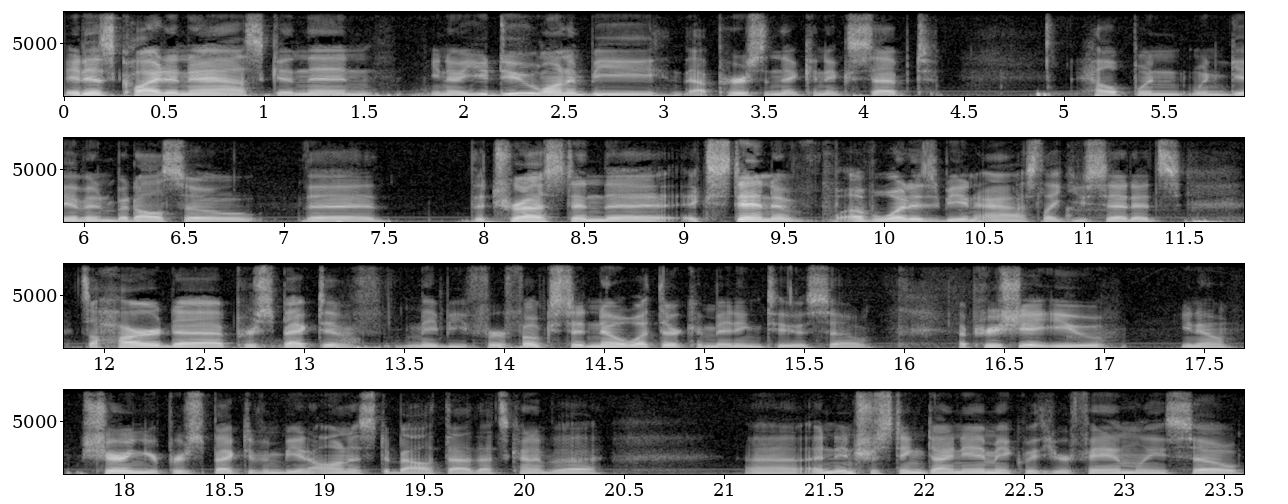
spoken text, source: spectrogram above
it is quite an ask. And then, you know, you do want to be that person that can accept help when, when given, but also the, the trust and the extent of, of what is being asked. Like you said, it's, it's a hard uh, perspective maybe for folks to know what they're committing to. So appreciate you, you know, sharing your perspective and being honest about that. That's kind of a, uh, an interesting dynamic with your family. So,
